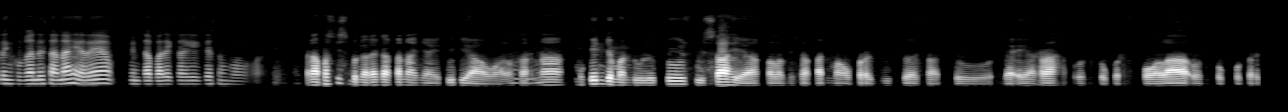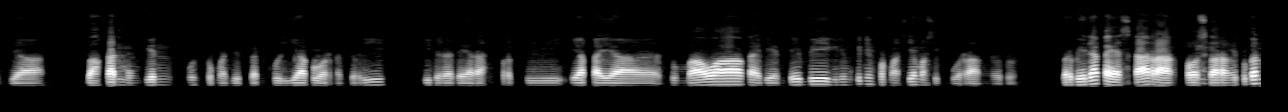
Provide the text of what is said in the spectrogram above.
lingkungan di sana akhirnya minta balik lagi ke Sumbawa. Kenapa sih sebenarnya kakak nanya itu di awal? Hmm. Karena mungkin zaman dulu tuh susah ya kalau misalkan mau pergi ke satu daerah untuk bersekolah, untuk bekerja, bahkan mungkin untuk melanjutkan kuliah ke luar negeri di daerah-daerah seperti ya kayak Sumbawa, kayak di NTB, gini mungkin informasinya masih kurang gitu. Berbeda kayak sekarang. Kalau Iya. sekarang itu kan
